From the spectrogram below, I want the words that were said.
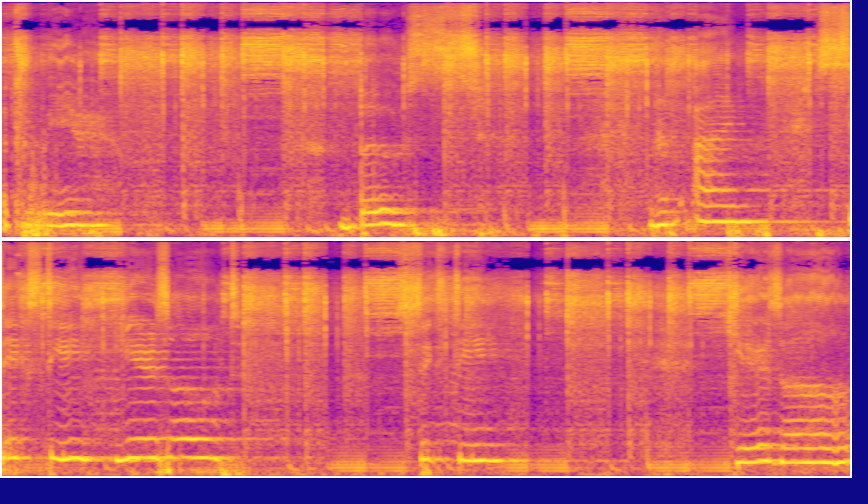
a career boost. And I'm 60 years old. 60 years old.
